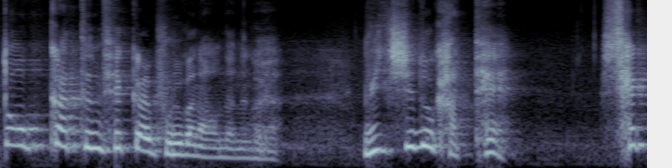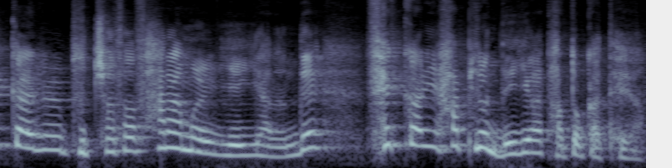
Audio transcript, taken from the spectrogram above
똑같은 색깔 부류가 나온다는 거예요. 위치도 같아. 색깔을 붙여서 사람을 얘기하는데 색깔이 하필은 네 개가 다 똑같아요.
